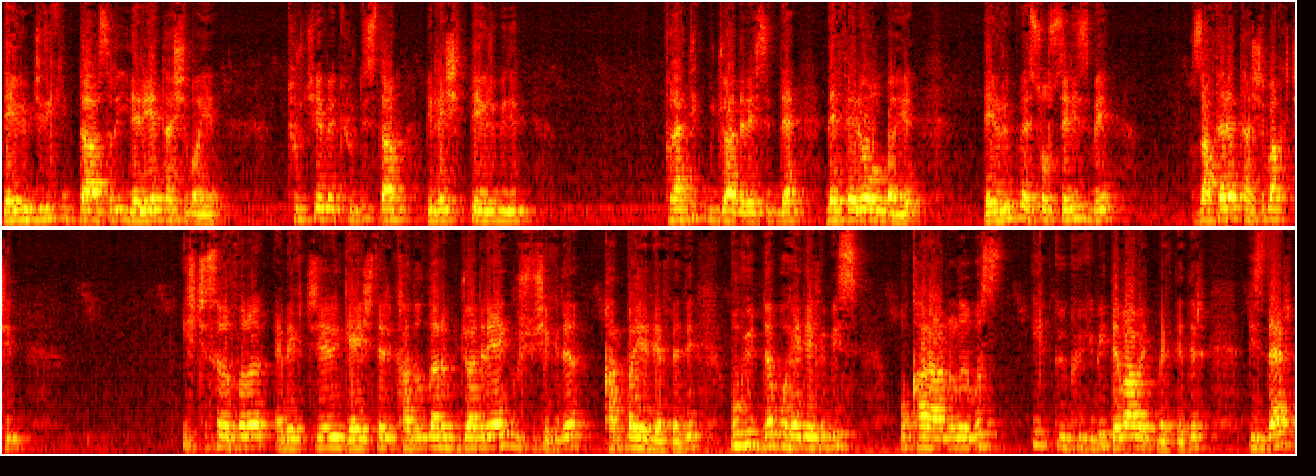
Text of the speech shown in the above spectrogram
devrimcilik iddiasını ileriye taşımayı, Türkiye ve Kürdistan Birleşik Devrimi'nin pratik mücadelesinde deferi olmayı, devrim ve sosyalizmi zafere taşımak için işçi sınıfını, emekçileri, gençleri, kadınları mücadeleye en güçlü şekilde katmayı hedefledi. Bugün de bu hedefimiz, bu kararlılığımız ilk günkü gibi devam etmektedir. Bizler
